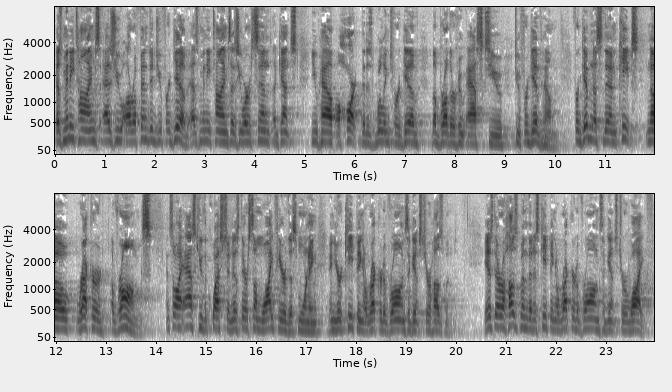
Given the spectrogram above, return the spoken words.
As many times as you are offended, you forgive. As many times as you are sinned against, you have a heart that is willing to forgive the brother who asks you to forgive him. Forgiveness then keeps no record of wrongs. And so I ask you the question Is there some wife here this morning and you're keeping a record of wrongs against your husband? Is there a husband that is keeping a record of wrongs against your wife?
